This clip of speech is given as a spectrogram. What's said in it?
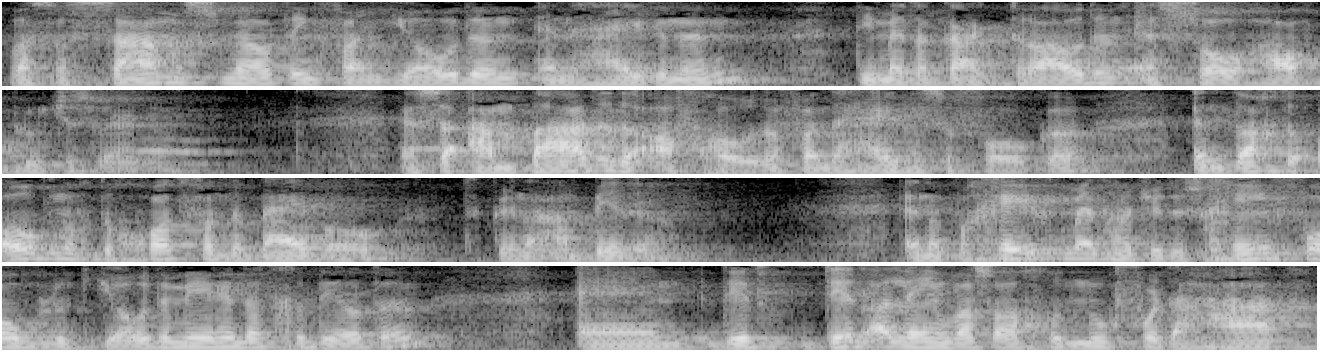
was een samensmelting van Joden en heidenen die met elkaar trouwden en zo halfbloedjes werden. En ze aanbaden de afgoden van de heidense volken en dachten ook nog de God van de Bijbel te kunnen aanbidden. En op een gegeven moment had je dus geen volbloed Joden meer in dat gedeelte. En dit, dit alleen was al genoeg voor de haat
